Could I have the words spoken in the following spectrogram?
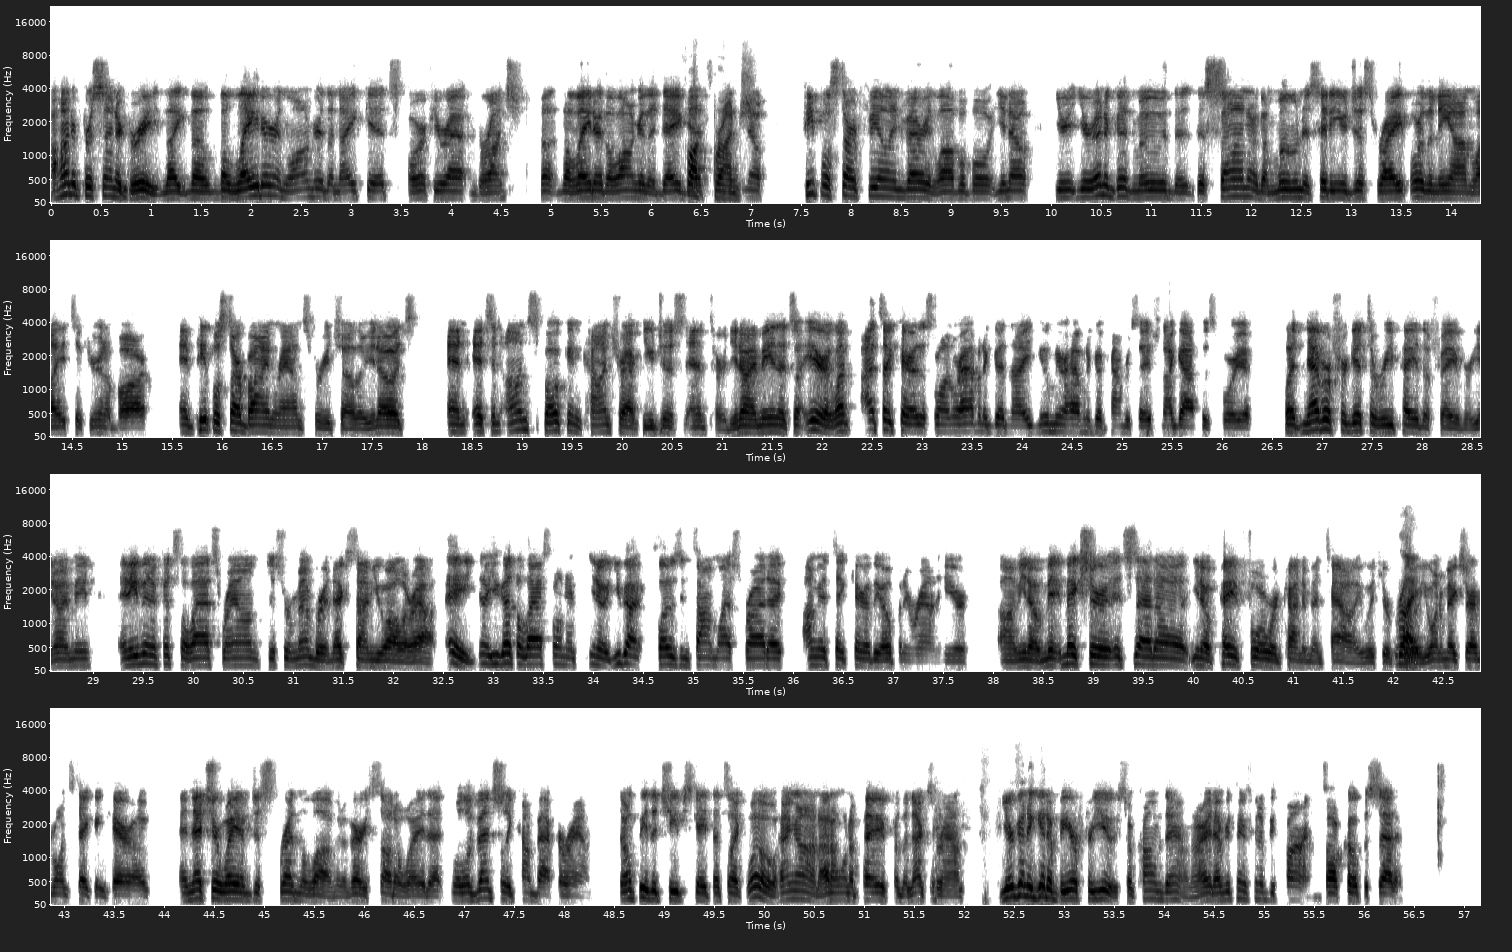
100% agree. Like the the later and longer the night gets, or if you're at brunch, the, the later, the longer the day Fuck gets. brunch. You know, people start feeling very lovable. You know, you're you're in a good mood. The the sun or the moon is hitting you just right, or the neon lights if you're in a bar, and people start buying rounds for each other. You know, it's and it's an unspoken contract you just entered. You know what I mean? It's like here, let I take care of this one. We're having a good night. You and me are having a good conversation. I got this for you. But never forget to repay the favor. You know what I mean? And even if it's the last round, just remember it next time you all are out. Hey, you know, you got the last one. You know, you got closing time last Friday. I'm going to take care of the opening round here. Um, you know, make, make sure it's that uh, you know, paid forward kind of mentality with your crew. Right. You want to make sure everyone's taken care of, and that's your way of just spreading the love in a very subtle way that will eventually come back around. Don't be the cheapskate that's like, whoa, hang on, I don't want to pay for the next round. You're going to get a beer for you, so calm down. All right, everything's going to be fine. It's all copacetic.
